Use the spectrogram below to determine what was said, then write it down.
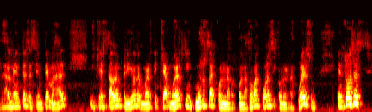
realmente se siente mal y que ha estado en peligro de muerte y que ha muerto, incluso hasta con, la, con las dos vacunas y con el refuerzo. Entonces,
